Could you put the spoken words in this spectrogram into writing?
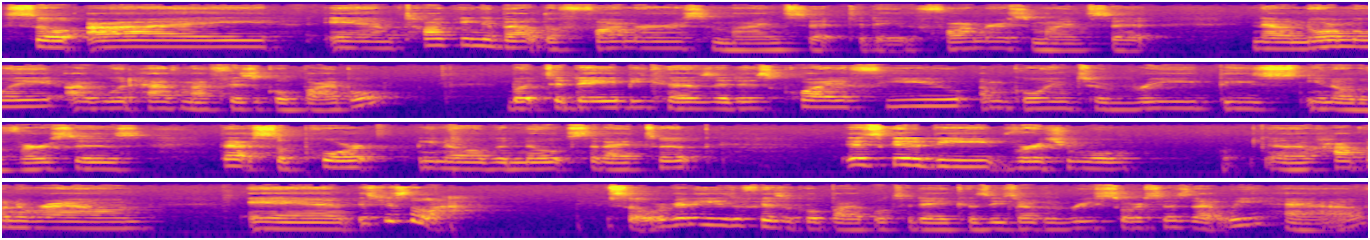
So, I am talking about the farmer's mindset today. The farmer's mindset. Now, normally I would have my physical Bible, but today, because it is quite a few, I'm going to read these, you know, the verses that support, you know, the notes that I took. It's going to be virtual, uh, hopping around, and it's just a lot. So, we're going to use a physical Bible today because these are the resources that we have.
